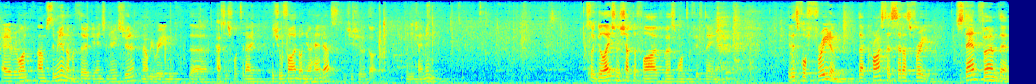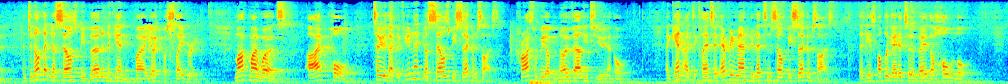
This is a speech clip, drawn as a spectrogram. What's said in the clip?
Hey everyone, I'm Simeon. I'm a third year engineering student, and I'll be reading the passage for today, which you'll find on your handouts, which you should have got when you came in. So, Galatians chapter 5, verse 1 to 15. It is for freedom that Christ has set us free. Stand firm then, and do not let yourselves be burdened again by a yoke of slavery. Mark my words. I, Paul, tell you that if you let yourselves be circumcised, Christ will be of no value to you at all. Again, I declare to every man who lets himself be circumcised that he is obligated to obey the whole law.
